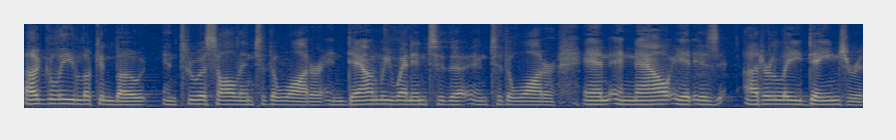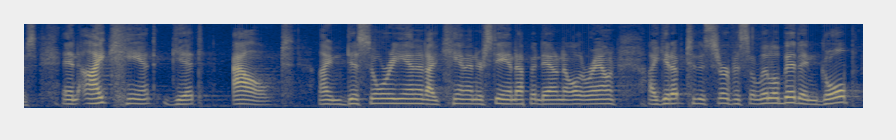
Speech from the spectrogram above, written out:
ugly looking boat and threw us all into the water. And down we went into the, into the water. And, and now it is utterly dangerous. And I can't get out. I'm disoriented. I can't understand up and down and all around. I get up to the surface a little bit and gulp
